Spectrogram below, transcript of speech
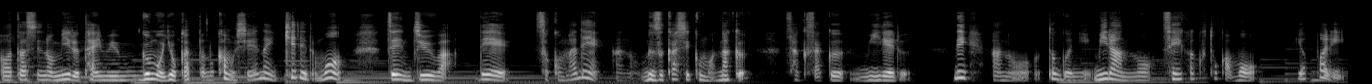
私の見るタイミングも良かったのかもしれないけれども、全10話でそこまであの難しくもなく、サクサク見れる。で、あの、特にミランの性格とかも、やっぱり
